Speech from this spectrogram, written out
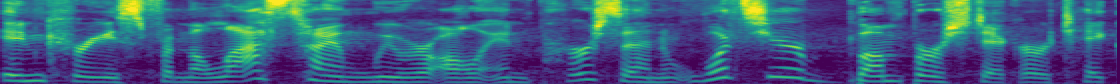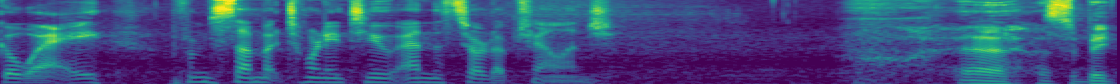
increase from the last time we were all in person. What's your bumper sticker takeaway from Summit 22 and the Startup Challenge? Uh, that's a big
